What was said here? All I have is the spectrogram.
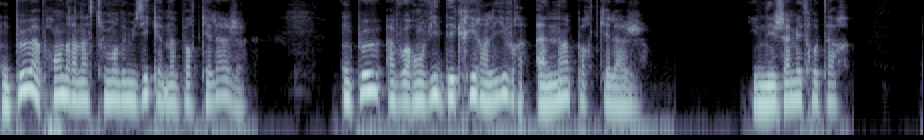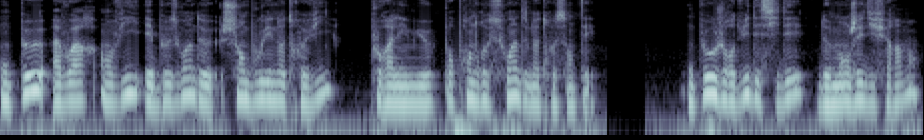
On peut apprendre un instrument de musique à n'importe quel âge. On peut avoir envie d'écrire un livre à n'importe quel âge. Il n'est jamais trop tard. On peut avoir envie et besoin de chambouler notre vie pour aller mieux, pour prendre soin de notre santé. On peut aujourd'hui décider de manger différemment.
